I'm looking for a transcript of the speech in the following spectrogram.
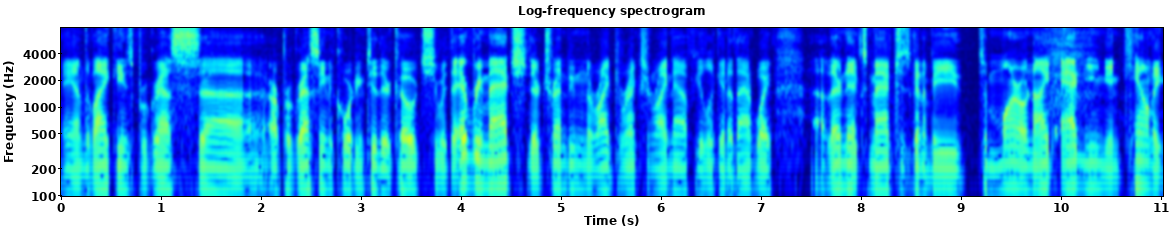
And the Vikings progress uh, are progressing according to their coach with every match. They're trending in the right direction right now. If you look at it that way, uh, their next match is going to be tomorrow night at Union County,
